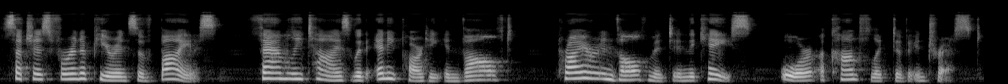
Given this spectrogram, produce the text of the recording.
such as for an appearance of bias, family ties with any party involved, prior involvement in the case, or a conflict of interest.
